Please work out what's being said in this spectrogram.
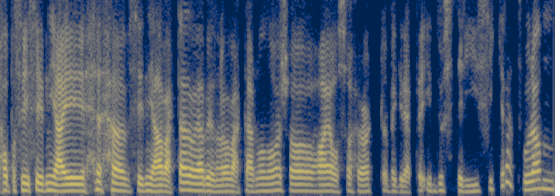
håper jeg, siden, jeg, siden jeg har vært der, og jeg begynner å ha vært der noen år, så har jeg også hørt begrepet industrisikkerhet. Hvordan,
